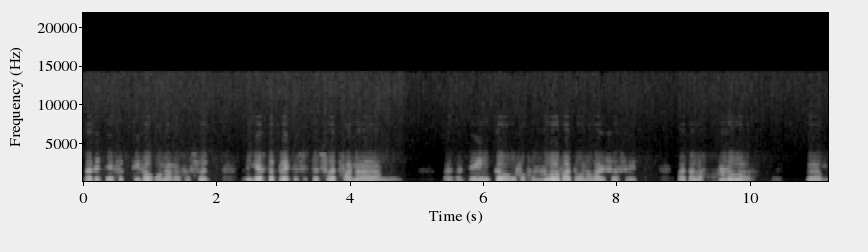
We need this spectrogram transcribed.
dat dit effektiewe onderrig is. So in die eerste plek is dit 'n soort van 'n um, 'n denke of 'n geloof wat onderwysers het wat hulle glo. Um,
